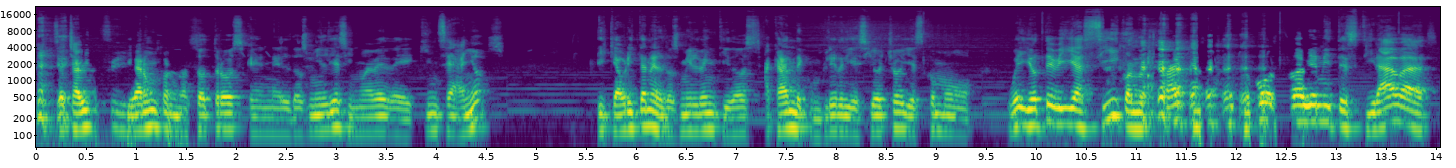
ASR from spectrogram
O sea, Chavi, llegaron con nosotros en el 2019 de 15 años y que ahorita en el 2022 acaban de cumplir 18 y es como, güey, yo te vi así cuando todavía ni te estirabas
